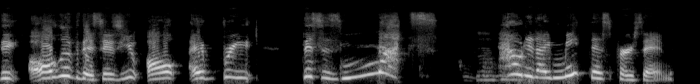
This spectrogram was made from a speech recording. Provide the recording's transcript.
the, all of this is you. All every. This is nuts. Mhm. How did I meet this person?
